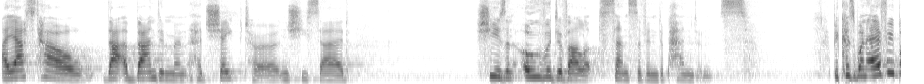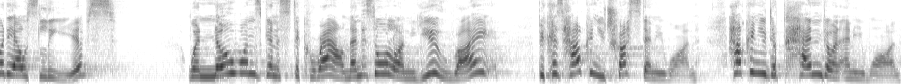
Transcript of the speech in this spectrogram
I asked how that abandonment had shaped her, and she said, She is an overdeveloped sense of independence. Because when everybody else leaves, when no one's gonna stick around, then it's all on you, right? Because how can you trust anyone? How can you depend on anyone?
